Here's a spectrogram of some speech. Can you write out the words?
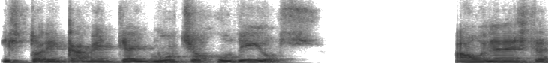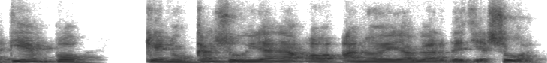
históricamente hay muchos judíos, aún en este tiempo, que nunca en su vida han, oído hablar de Yeshua.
